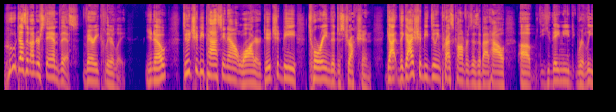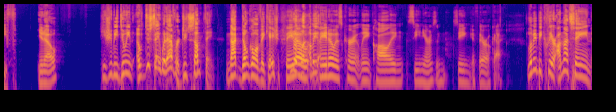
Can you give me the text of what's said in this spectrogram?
who doesn't understand this very clearly? You know, dude should be passing out water. Dude should be touring the destruction. Guy, the guy should be doing press conferences about how uh, he, they need relief. You know, he should be doing. oh, Just say whatever. Do something. Not don't go on vacation. You know, I mean, Beto is currently calling seniors and seeing if they're okay. let me be clear. I'm not saying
